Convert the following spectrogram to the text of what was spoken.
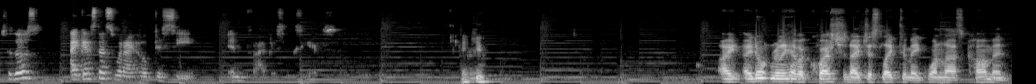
So those, I guess that's what I hope to see in five to six years. Thank you. I, I don't really have a question. I'd just like to make one last comment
